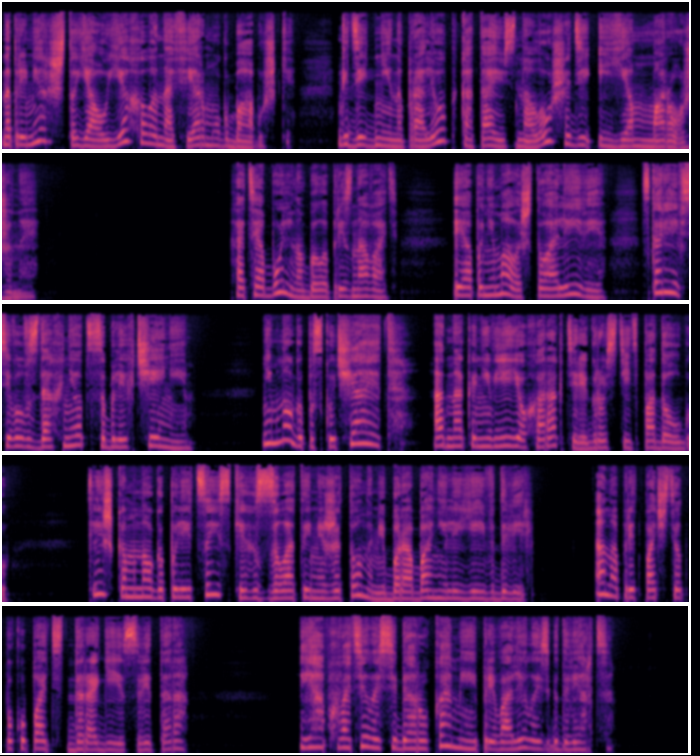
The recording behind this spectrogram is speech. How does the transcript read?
Например, что я уехала на ферму к бабушке, где дни напролёт катаюсь на лошади и ем мороженое. Хотя больно было признавать, я понимала, что Оливия, скорее всего, вздохнет с облегчением. Немного поскучает, однако не в ее характере грустить подолгу — Слишком много полицейских с золотыми жетонами барабанили ей в дверь. Она предпочтет покупать дорогие свитера. Я обхватила себя руками и привалилась к дверце.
